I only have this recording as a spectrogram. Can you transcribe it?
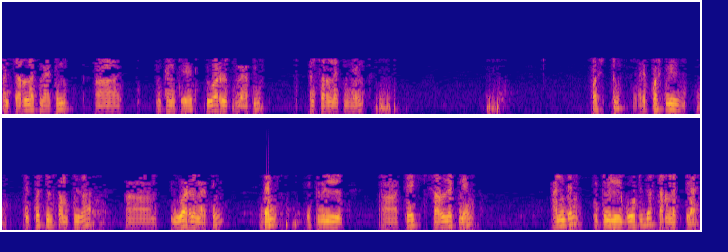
and servlet mapping uh, you can create URL mapping and servlet name. First request will request will come to the um, URL mapping. Then it will uh, take servlet name and then it will go to the servlet class.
